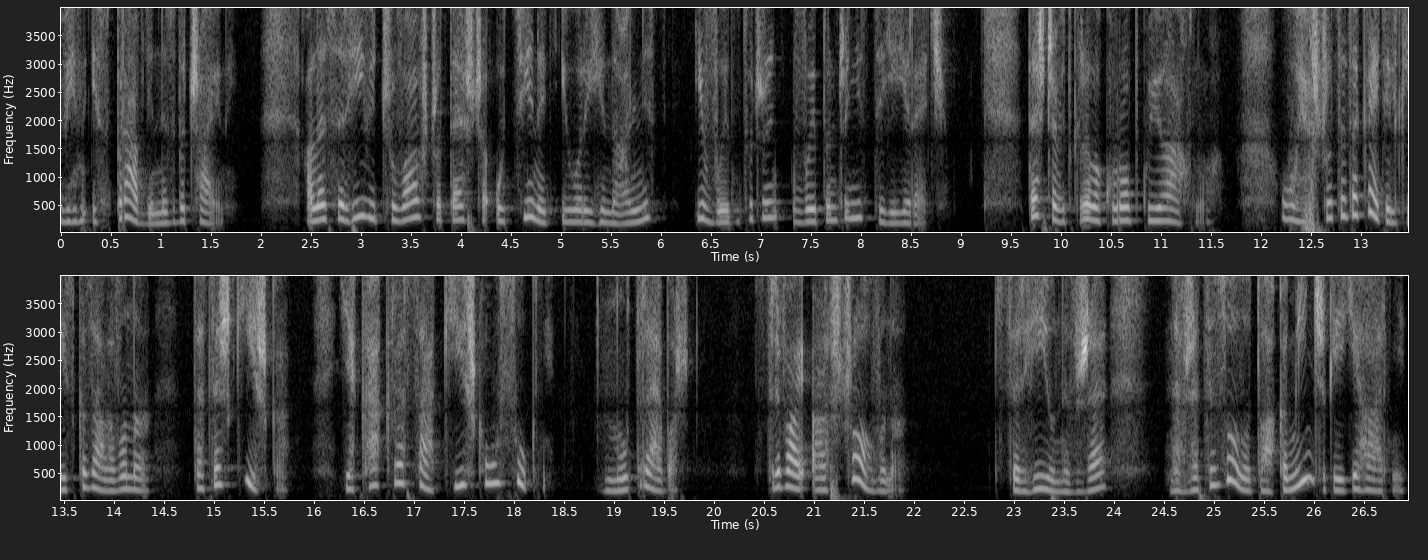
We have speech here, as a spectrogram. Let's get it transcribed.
він і справді незвичайний. Але Сергій відчував, що теща оцінить і оригінальність, і витонченість цієї речі. Теща відкрила коробку і ахнула. Ой, що це таке? тільки й сказала вона. Та це ж кішка. Яка краса, кішка у сукні. Ну, треба ж. Стривай, а що вона? Сергію, невже? Невже це золото, а камінчики які гарні,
